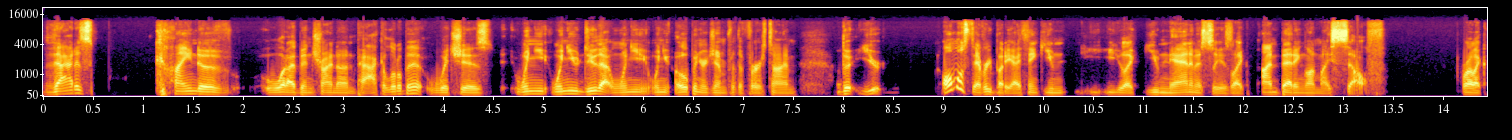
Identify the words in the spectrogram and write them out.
that is kind of what I've been trying to unpack a little bit, which is when you when you do that, when you when you open your gym for the first time, the you're almost everybody I think you you like unanimously is like I'm betting on myself or like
